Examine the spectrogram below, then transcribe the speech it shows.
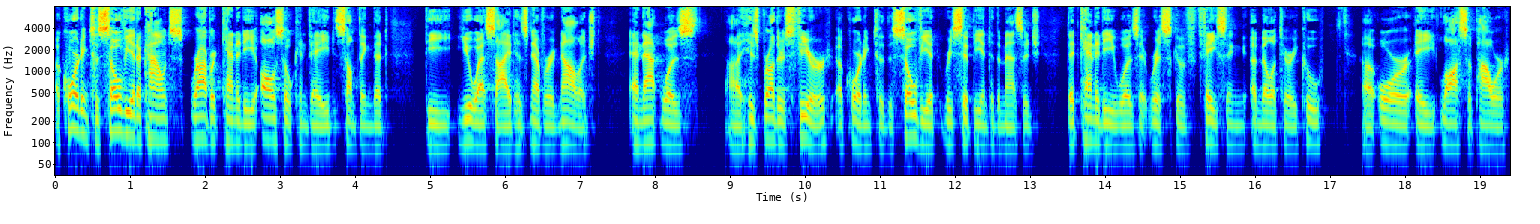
According to Soviet accounts, Robert Kennedy also conveyed something that the U.S. side has never acknowledged, and that was uh, his brother's fear, according to the Soviet recipient of the message, that Kennedy was at risk of facing a military coup uh, or a loss of power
